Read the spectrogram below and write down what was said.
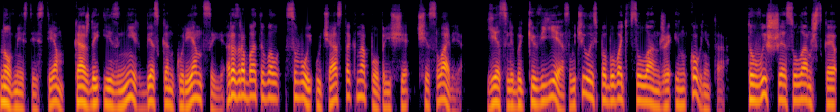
но вместе с тем каждый из них без конкуренции разрабатывал свой участок на поприще тщеславия. Если бы Кювье случилось побывать в Суланже инкогнито, то высшее суланжское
